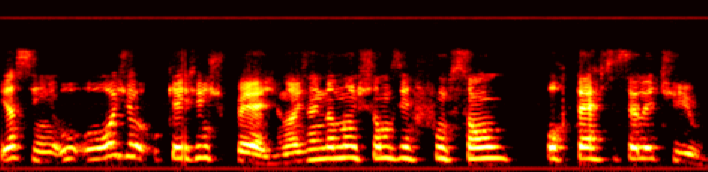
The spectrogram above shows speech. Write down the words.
E assim, hoje o que a gente pede? Nós ainda não estamos em função por teste seletivo.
